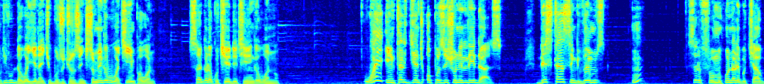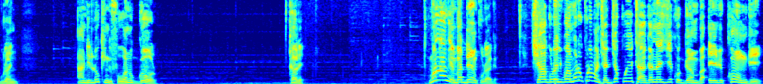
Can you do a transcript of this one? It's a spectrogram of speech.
Oli ludda wayye na ekibuuzo kyonze nkisomenga bwe wakimpa wano. Saagala kukyeditinga wano. Why intelligent opposition leaders distancing them hmm? Self from honorable kyagulanyi and looking for one goal. Kale. Munange mbadde nkulaga. Kyagulanyi bwamala okulaba nti ajja kwetaaga naye kwegamba ebikonge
